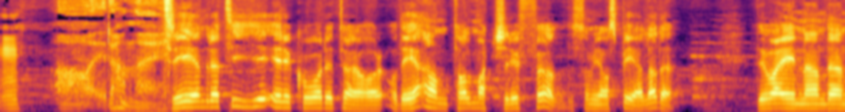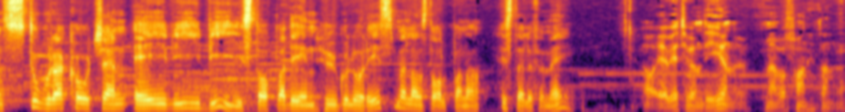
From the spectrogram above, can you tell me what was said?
Mm. Ah, är det han? Nej. 310 är rekordet jag har och det är antal matcher i följd som jag spelade. Det var innan den stora coachen AVB stoppade in Hugo Lloris mellan stolparna istället för mig. Ja, jag vet ju vem det är nu, men vad fan heter han nu?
